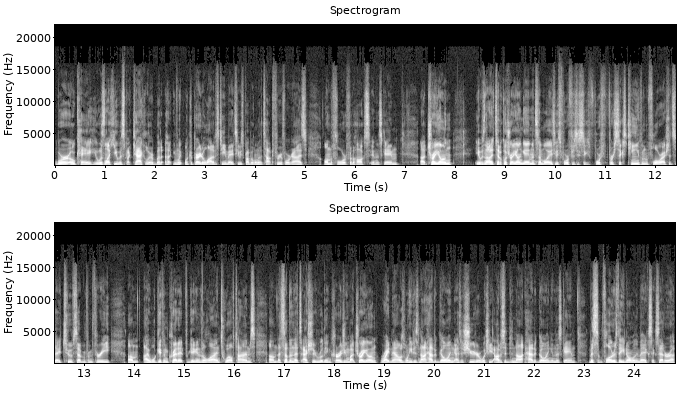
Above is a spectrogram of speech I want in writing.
were okay. It wasn't like he was spectacular, but uh, when compared to a lot of his teammates, he was probably one of the top three or four guys on the floor for the Hawks in this game. Uh, Trae Young, it was not a typical Trae Young game in some ways. He was four for, four for 16 from the floor, I should say, two of seven from three. Um, I will give him credit for getting to the line 12 times. Um, that's something that's actually really encouraging about Trae Young right now is when he does not have it going as a shooter, which he obviously did not have it going in this game. Missed some floaters that he normally makes, etc.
